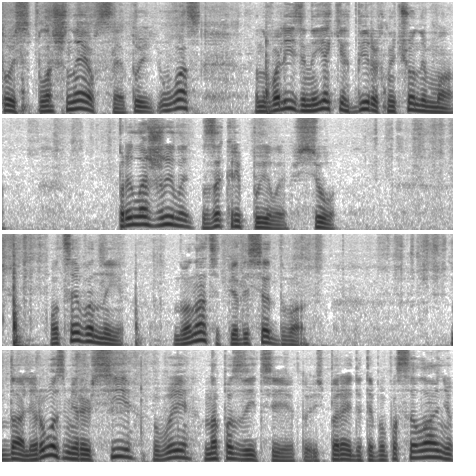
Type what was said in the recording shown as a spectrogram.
Ось сплошне все. Тобто у вас в валізі ніяких дирок, нічого нема. Приложили, закріпили. Все. Оце вони. 12,52. Далі розміри всі ви на позиції. Тобто перейдете по посиланню.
